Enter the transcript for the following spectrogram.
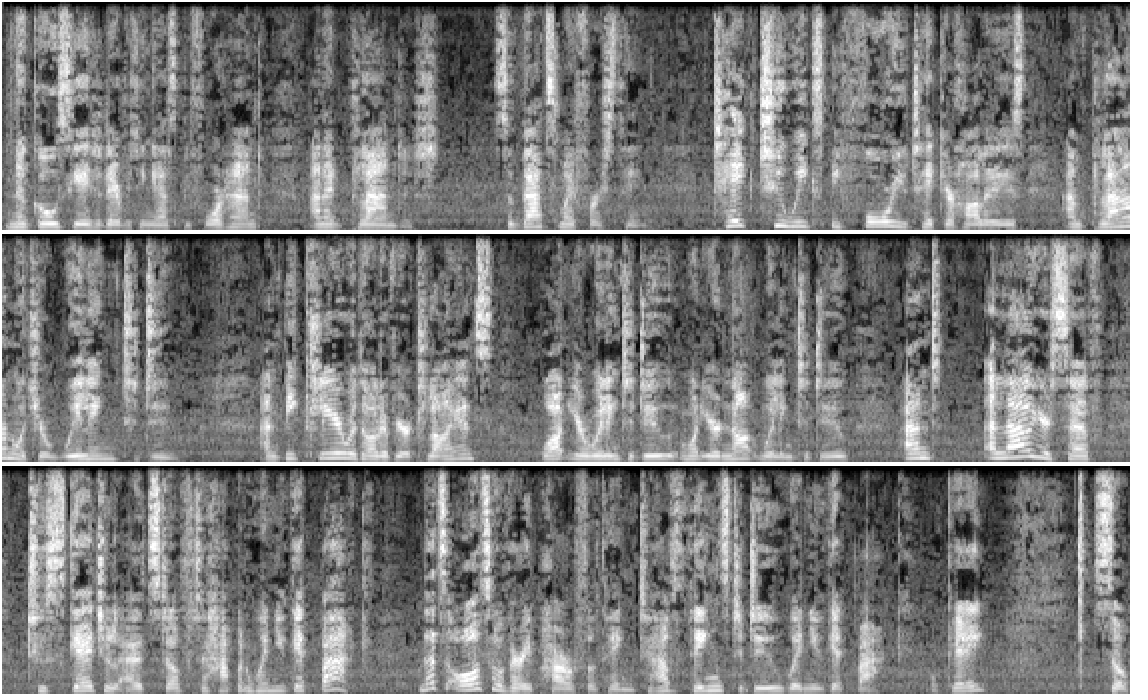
negotiated everything else beforehand and I'd planned it. So that's my first thing. Take two weeks before you take your holidays and plan what you're willing to do. And be clear with all of your clients what you're willing to do and what you're not willing to do. And allow yourself to schedule out stuff to happen when you get back. And that's also a very powerful thing to have things to do when you get back. Okay? So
